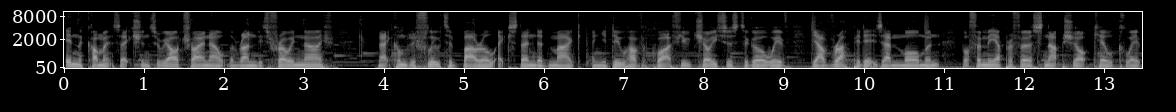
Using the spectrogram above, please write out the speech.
in the comment section, so we are trying out the Randy's throwing knife. Now it comes with fluted barrel, extended mag, and you do have quite a few choices to go with. You have rapid hit Zen moment, but for me I prefer snapshot kill clip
